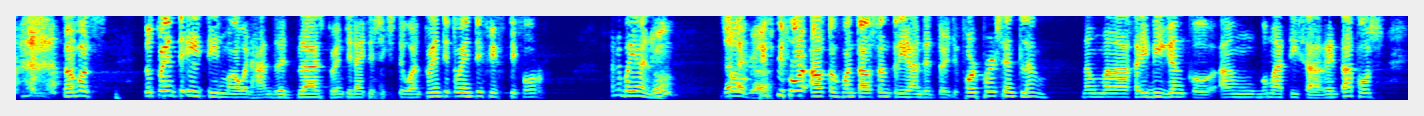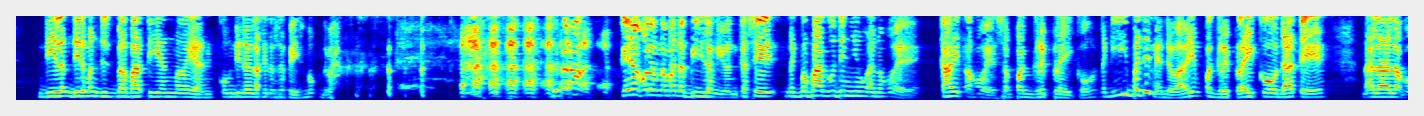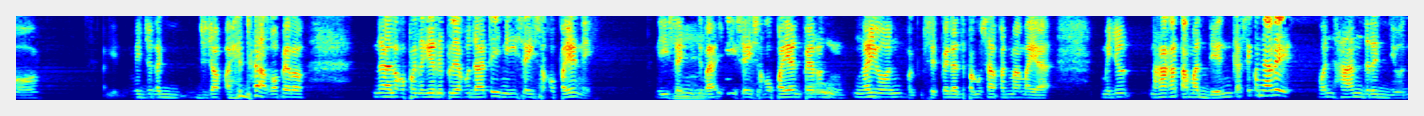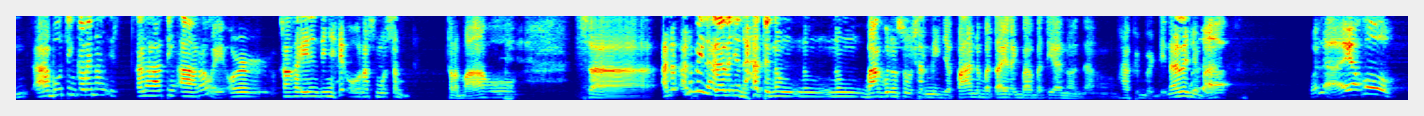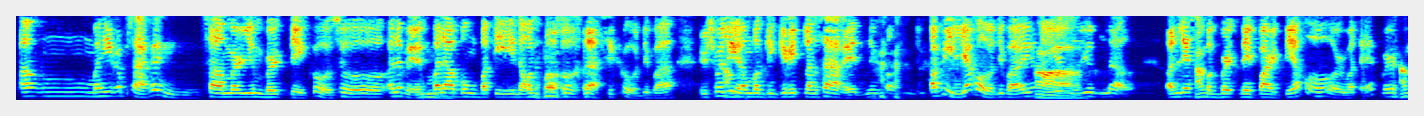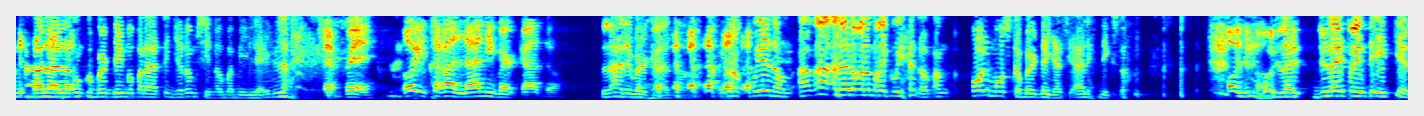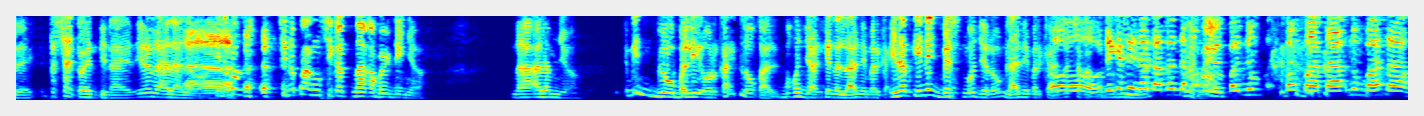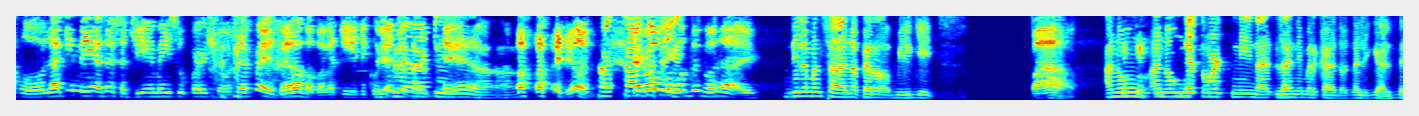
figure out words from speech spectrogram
Tapos, no 2018, mga 100 plus, 2019, 61, 2020, 54. Ano ba yan? No? So, Talaga? 54 out of 1,330. 4% lang ng mga kaibigan ko ang bumati sa akin. Tapos, hindi lang hindi naman babati yan mga yan kung hindi lang nakita sa Facebook, di ba? Ba, kaya ako lang naman nabilang yun kasi nagbabago din yung ano ko eh. Kahit ako eh, sa pag-reply ko, nag-iiba din eh, di ba? Yung pag-reply ko dati, naalala ko, medyo nag-jump ahead na ako, pero naalala ko pag nag-reply ako dati, iniisa-isa ko pa yan eh. Iniisa, Hmm. di ba? Iniisa-isa ko pa yan, pero Hmm. ngayon, pag, pwede natin pag-usapan mamaya, medyo nakakatamad din. Kasi kunwari, 100 yun, abutin ka rin ng kalahating araw eh, or kakainin din niya yung oras mo sa trabaho, sa ano ano ba yung naalala niyo dati nung, nung nung bago ng social media? Paano ba tayo nagbabatian no ng happy birthday? Naalala niyo ba Wala. Eh ako, ang mahirap sa akin, summer yung birthday ko. So, alam mo yun, Hmm. malabong batiin ako ng mga kaklase ko, di ba? Usually, Ang- ang magigreet lang sa akin, yung, pa- yung pamilya ko, di ba? Yun, Ah. yun, yun lang. Unless Ang- mag-birthday party ako or whatever. ang naalala kong ka-birthday mo parati Jerome sino ba Billa yun lang Siyempre. Oy, tsaka Lani Mercado. Larry Mercado Ikaw, Kuya Nom ang ah, alala ko naman kay Kuya Nom ang almost ka-birthday niya si Alice Dixon Almost. July, July 28 yan eh tapos siya 29 yun ang naalala ko Ah. sino bang sino pa ang sikat na ka-birthday niya na alam niyo I mean, globally or kahit local, bukod dyan, kina Lani Mercado. Ina, ina-invest mo, Jerome, Lani Mercado. Oo, hindi kasi natatanda ko yun. Pag nung, bang bata, nung bata ako, laging may ano sa GMA Super Show. Siyempre, April Germs. 13, Kaya, ah. Ayun. Sa, sa Pero kasi, bukod dun, wala eh. hindi naman sa ano, pero Bill Gates. Wow. Anong anong network ni na, Lani Mercado na legal?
